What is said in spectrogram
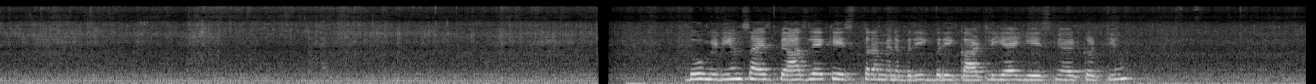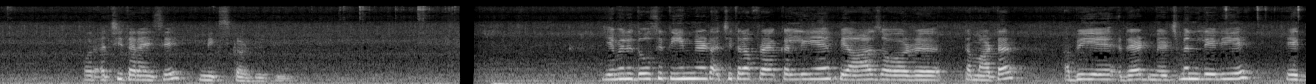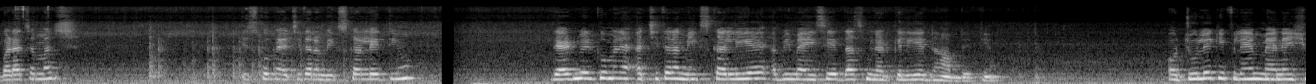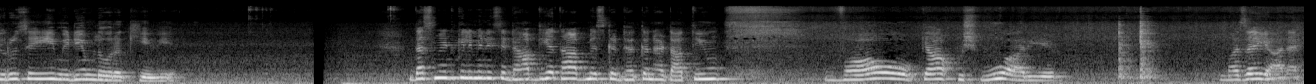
दो मीडियम साइज़ प्याज लेके इस तरह मैंने बरीक बरीक काट लिया है, ये इसमें ऐड करती हूँ। और अच्छी तरह इसे मिक्स कर देती हूँ। ये मैंने दो से तीन मिनट अच्छी तरह फ्राई कर लिए हैं, प्याज और टमाटर। अभी ये रेड मिर्च मैंने ले लिए, एक बड़ा चम्मच। इसको मैं अच्छी तरह मिक्स कर लेती हूँ। रेड मिर्च को मैंने अच्छी तरह मिक्स कर लिया है, अभी मैं इसे 10 मिनट के लिए ढाँप देती हूँ। और चूल्हे की फ्लेम मैंने शुरू से ही मीडियम लो रखी हुई है। दस मिनट के लिए मैंने इसे ढाँप दिया था, अब मैं इसका ढक्कन हटाती हूँ। वाओ, क्या खुशबू आ रही है। मज़ा ही आ रहा है।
